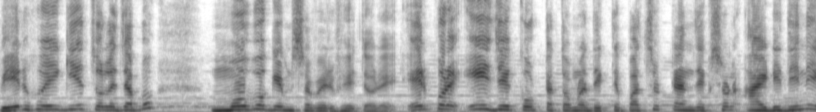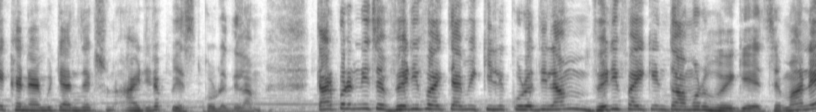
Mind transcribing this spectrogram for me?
বের হয়ে গিয়ে চলে যাব মোবো গেম শপের ভিতরে। এরপরে এই যে কোডটা তোমরা দেখতে পাচ্ছ ট্রানজেকশন আইডি দিন এখানে আমি ট্রানজ্যাকশন আইডিটা পেস্ট করে দিলাম। তারপরে নিচে ভেরিফাইতে আমি ক্লিক করে দিলাম। ভেরিফাই কিন্তু আমার হয়ে গিয়েছে। মানে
